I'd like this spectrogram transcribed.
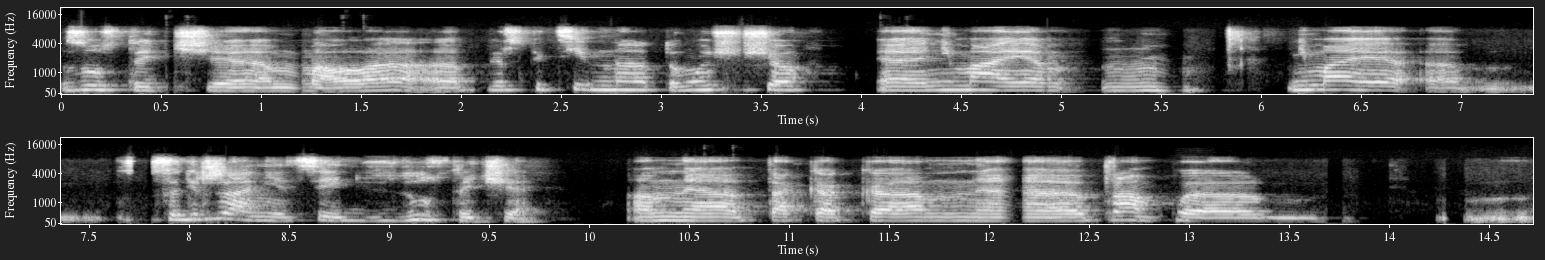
Зустріч е, мало е, перспективна, тому що е, немає, м, немає е, содержання цієї зустрічі, Ем, е, так як ем, е, Трамп е, м,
